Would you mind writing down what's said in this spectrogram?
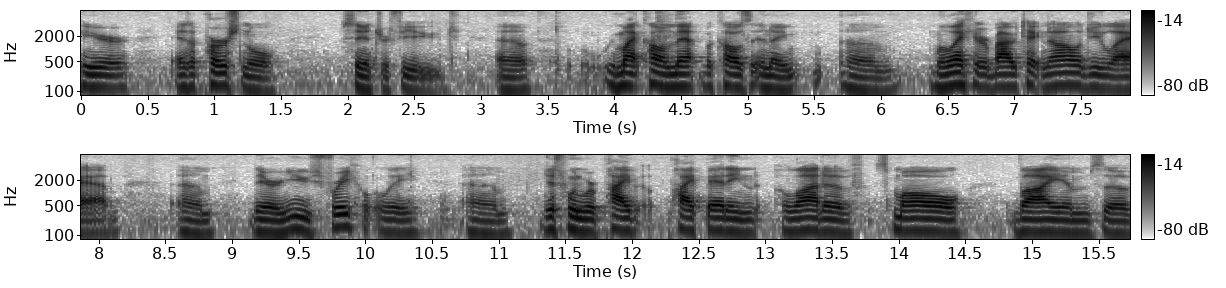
here as a personal centrifuge. Uh, we might call them that because in a um, molecular biotechnology lab, um, they're used frequently um, just when we're pipe pipetting a lot of small volumes of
